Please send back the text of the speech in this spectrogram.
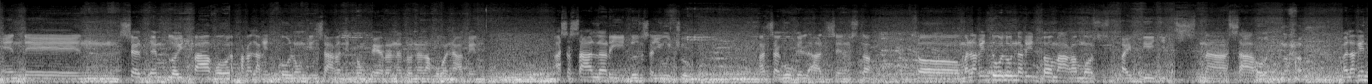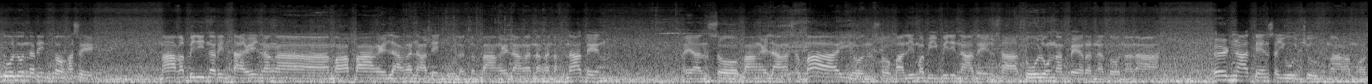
And then self-employed pa ako, napakalaking tulong din sa akin itong pera na to na nakuha natin as a salary dun sa YouTube at sa Google AdSense no? so malaking tulong na rin to mga kamos 5 digits na sahod no? malaking tulong na rin to kasi makakabili na rin tayo ng ah, mga pangangailangan natin tulad ng pangangailangan ng anak natin ayan so pangangailangan sa bahay yun so bali mabibili natin sa tulong ng pera na to na, na earn natin sa YouTube mga kamos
